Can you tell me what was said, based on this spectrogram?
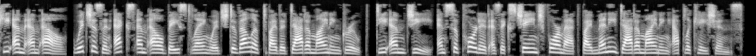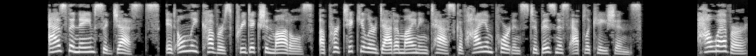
PMML, which is an XML-based language developed by the Data Mining Group DMG and supported as exchange format by many data mining applications. As the name suggests, it only covers prediction models, a particular data mining task of high importance to business applications. However,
